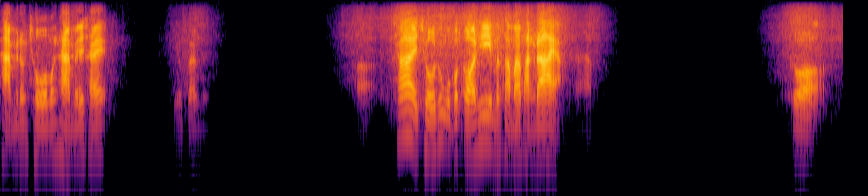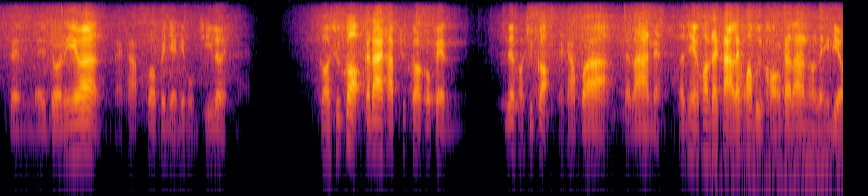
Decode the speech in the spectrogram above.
ฐานไม่ต้องโชว์บางฐานไม่ได้ใช้ เดี๋ยวแป๊บนึงอ่า ใช่โชว์ทุกอุปกรณ์ที่มันสามารถพังได้อะนะครับ ก็เป็นไอตัวนี้บ้างนะครับ ก็เป็นอย่างที่ผมชี้เลยนะฮะก็ชุดเกาะก็ได้ครับ ชุดเกาะก็เป็นเรื่องของชุดเกาะนะครับ ว่าแต่ละอันเนี่ยเราจะเห็นความแตกต่างและความอื่นของแต่ละอันของเลยทีเดียว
